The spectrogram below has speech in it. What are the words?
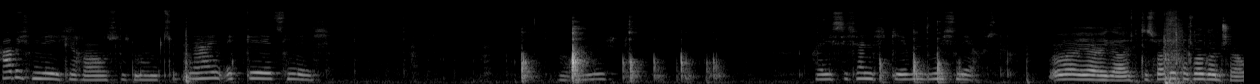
Habe ich nicht. Geh raus aus meinem Zimmer. Nein, ich gehe jetzt nicht. Warum nicht? Weil ich sicher nicht gehe, wenn du mich nervst. Oh ja, egal. Das war's mit der Folge und ciao.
